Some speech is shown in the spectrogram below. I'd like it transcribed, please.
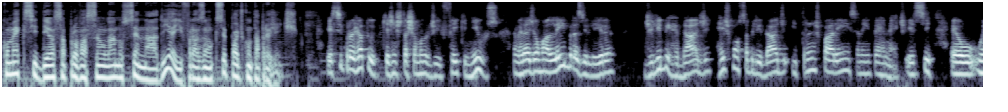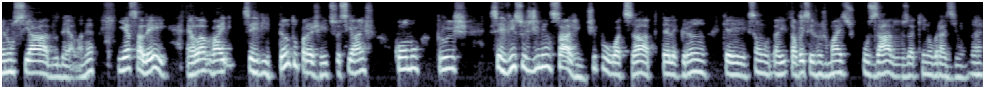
como é que se deu essa aprovação lá no Senado. E aí, Frazão, o que você pode contar para gente? Esse projeto que a gente está chamando de fake news, na verdade, é uma lei brasileira de liberdade, responsabilidade e transparência na internet. Esse é o, o, enunciado dela, né? E essa lei, ela vai servir tanto para as redes sociais como para os serviços de mensagem, tipo WhatsApp, Telegram, que são aí talvez sejam os mais usados aqui no Brasil, né?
